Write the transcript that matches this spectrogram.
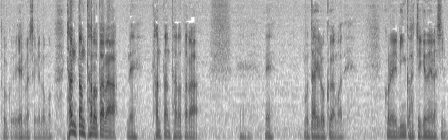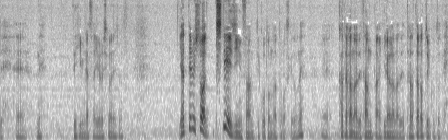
トークやりましたけども、タンタンタラタラ、ね、タンタンタラタラ、えー、ね、もう第6話までこれリンク貼っちゃいけないらしいんで、えー、ね、ぜひ皆さんよろしくお願いします。やってる人は地底人さんということになってますけどね、えー、カタカナでタンタン、ひらがなでタラタラということで、よ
